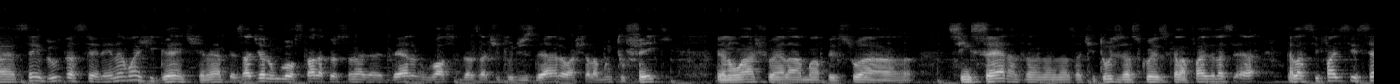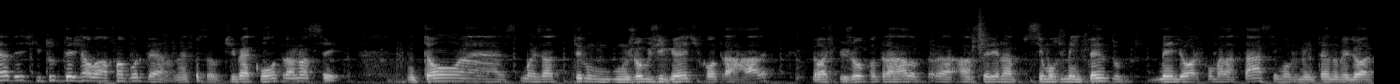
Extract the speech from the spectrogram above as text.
é, sem dúvida a Serena é uma gigante, né? Apesar de eu não gostar da personalidade dela, não gosto das atitudes dela, eu acho ela muito fake. Eu não acho ela uma pessoa sincera nas atitudes, nas coisas que ela faz. Ela, ela se faz sincera desde que tudo esteja a favor dela, né? Se eu tiver contra, ela não aceita. Então, é, mas ela teve um, um, jogo gigante contra a Halle. Eu acho que o jogo contra a Halle, a Serena se movimentando melhor, como ela está se movimentando melhor,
